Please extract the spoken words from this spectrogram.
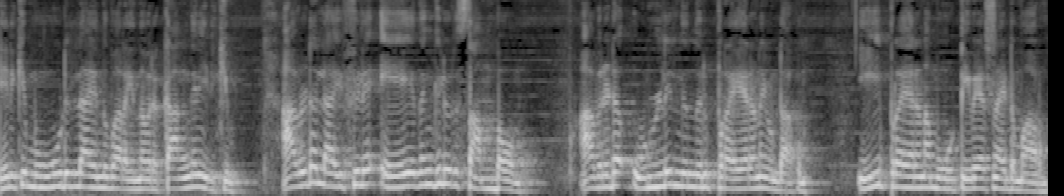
എനിക്ക് മൂടില്ല എന്ന് പറയുന്നവരൊക്കെ അങ്ങനെ ഇരിക്കും. അവരുടെ ലൈഫിലെ ഏതെങ്കിലും ഒരു സംഭവം അവരുടെ ഉള്ളിൽ നിന്നൊരു പ്രേരണയുണ്ടാക്കും ഈ പ്രേരണ മോട്ടിവേഷനായിട്ട് മാറും.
